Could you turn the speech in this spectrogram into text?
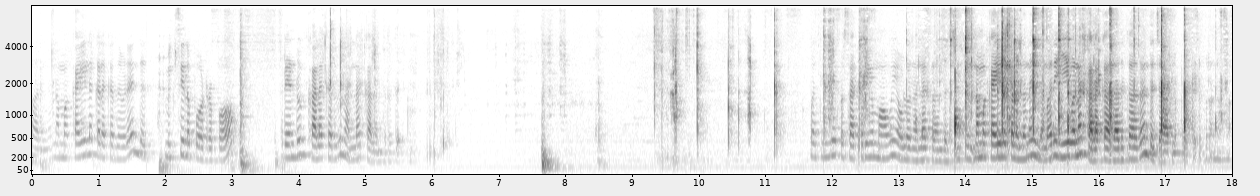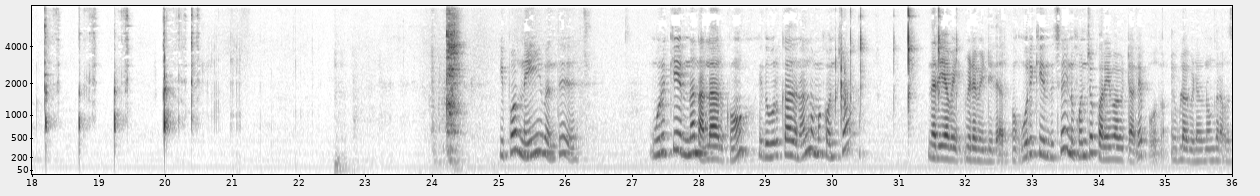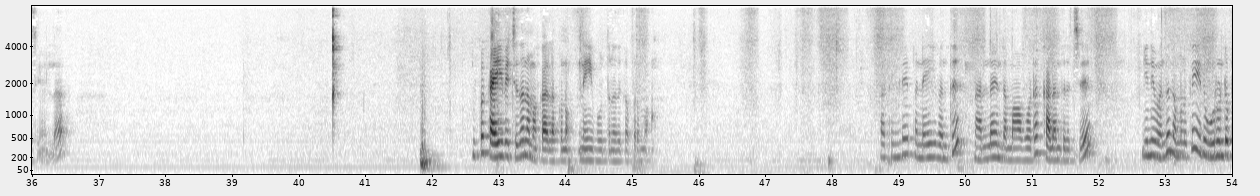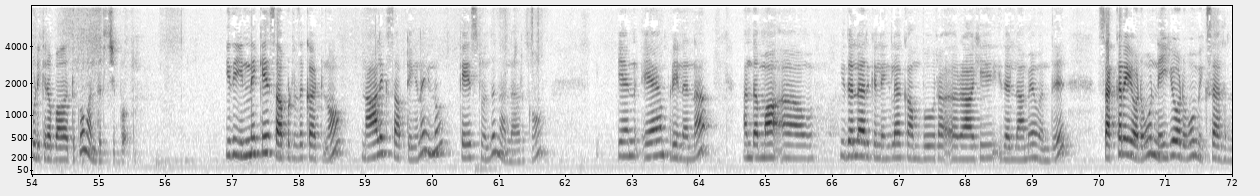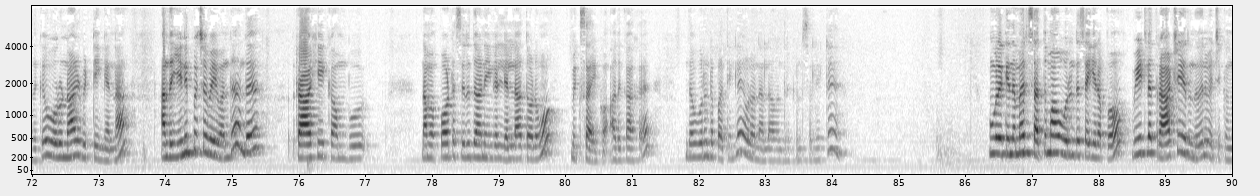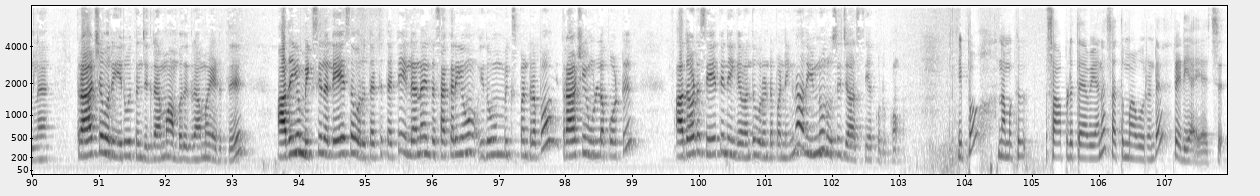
பாருங்க நம்ம கையில் கலக்கிறத விட இந்த மிக்சியில் போடுறப்போ ரெண்டும் கலக்கிறது நல்லா கலந்துருது. பார்த்தீங்களா இப்போ சர்க்கரையும் மாவும் எவ்வளோ நல்லா கலந்துருச்சு. நம்ம கையில் கலந்தோன்னா இந்த மாதிரி ஈவனாக கலக்காது. அதுக்காக தான் இந்த ஜாரில் போட்டு எடுக்கிறோம் நம்ம. இப்போ நெய் வந்து உருக்கி இருந்தால் நல்லாயிருக்கும் இது உருக்காதனால நம்ம கொஞ்சம் நிறையா விட வேண்டியதாக இருக்கும். உருக்கி இருந்துச்சுன்னா இன்னும் கொஞ்சம் குறைவாக விட்டாலே போதும். இவ்வளோ விடணுங்கிற அவசியம் இல்லை. இப்போ கை வச்சு தான் நம்ம கலக்கணும். நெய் ஊற்றுனதுக்கப்புறமா பார்த்தீங்களா இப்போ நெய் வந்து நல்லா இந்த மாவோட கலந்துருச்சு. இனி வந்து நம்மளுக்கு இது உருண்டை பிடிக்கிற பாகத்துக்கும் வந்துருச்சு இப்போது இது இன்றைக்கே சாப்பிட்றது காட்டிலும் நாளைக்கு சாப்பிட்டீங்கன்னா இன்னும் டேஸ்ட் வந்து நல்லாயிருக்கும். ஏன் ஏன் அப்படின்னா அந்த மா இதெல்லாம் இருக்குது இல்லைங்களா கம்பு ரா ராகி இதெல்லாமே வந்து சர்க்கரையோடவும் நெய்யோடவும் மிக்ஸ் ஆகிறதுக்கு ஒரு நாள் விட்டிங்கன்னா அந்த இனிப்பு சுவை வந்து அந்த ராகி கம்பு நம்ம போட்ட சிறுதானியங்கள் எல்லாத்தோடவும் மிக்ஸ் ஆகிக்கும் அதுக்காக இந்த உருண்டை பார்த்தீங்களா எவ்வளோ நல்லா வந்திருக்குன்னு சொல்லிட்டு உங்களுக்கு இந்த மாதிரி சத்து மாவு உருண்டை செய்கிறப்போ வீட்டில் திராட்சை இருந்ததுன்னு வச்சுக்கோங்களேன். திராட்சை ஒரு இருபத்தஞ்சி கிராமோ ஐம்பது கிராமோ எடுத்து அதையும் மிக்சியில் லேசாக ஒரு தட்டு தட்டி இல்லைன்னா இந்த சர்க்கரையும் இதுவும் மிக்ஸ் பண்ணுறப்போ திராட்சையும் உள்ளே போட்டு அதோடு சேர்த்து நீங்கள் வந்து உருண்டை பண்ணிங்கன்னா அது இன்னும் ருசி ஜாஸ்தியாக கொடுக்கும். இப்போது நமக்கு சாப்பிட தேவையான சத்து மாவு உருண்டை ரெடி ஆயாச்சு.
